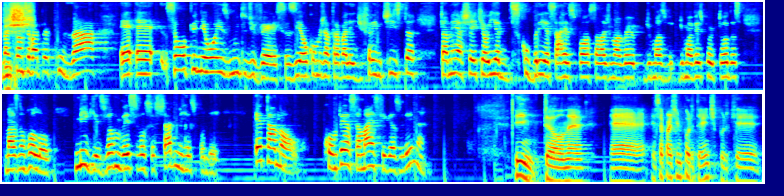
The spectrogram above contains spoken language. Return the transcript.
mas Vixe. quando você vai pesquisar, é, é, são opiniões muito diversas. E eu, como já trabalhei de frentista, também achei que eu ia descobrir essa resposta lá de uma vez, de uma, de uma vez por todas, mas não rolou. Migues, vamos ver se você sabe me responder. Etanol compensa mais que gasolina? Então, né? É, essa é a parte importante porque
